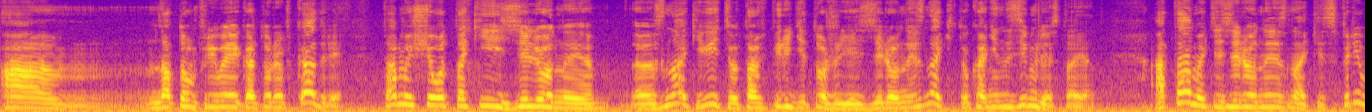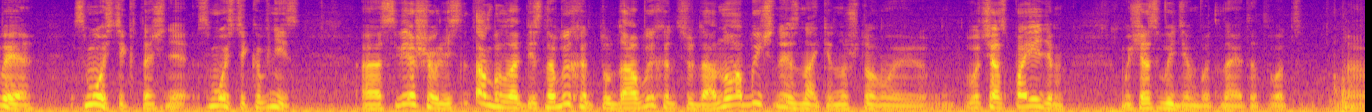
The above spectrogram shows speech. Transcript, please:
а на том фривее, который в кадре, там еще вот такие зеленые э, знаки. Видите, вот там впереди тоже есть зеленые знаки, только они на земле стоят. А там эти зеленые знаки с фривея, с мостика точнее, с мостика вниз, э, свешивались. Ну, там было написано выход туда, выход сюда. Ну, обычные знаки, ну что мы... Вот сейчас поедем, мы сейчас выйдем вот на этот вот э,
